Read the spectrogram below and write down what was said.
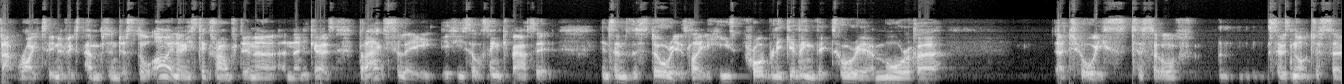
that writer, you know, Vix Pemberton just thought, oh, I know, he sticks around for dinner and then he goes. But actually, if you sort of think about it in terms of the story, it's like he's probably giving Victoria more of a a choice to sort of. So it's not just so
